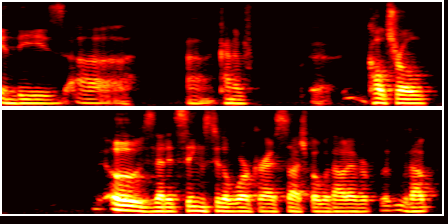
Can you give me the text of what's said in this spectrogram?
in these uh, uh, kind of uh, cultural odes that it sings to the worker as such, but without ever without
